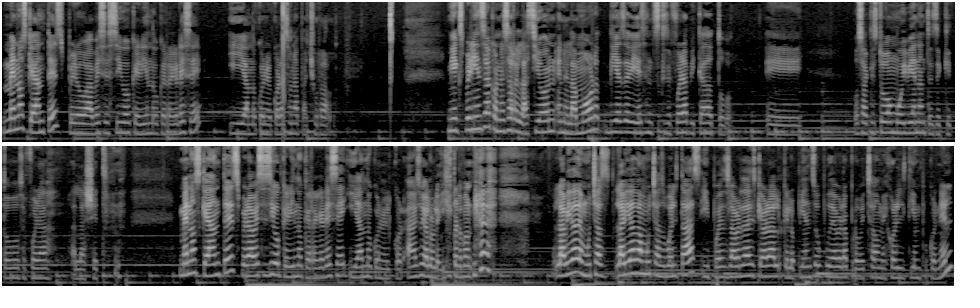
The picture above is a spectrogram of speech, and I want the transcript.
Menos que antes, pero a veces sigo queriendo que regrese y ando con el corazón apachurrado. Mi experiencia con esa relación en el amor, 10 de 10 antes que se fuera picada todo. Eh, o sea que estuvo muy bien antes de que todo se fuera a la shit. Menos que antes, pero a veces sigo queriendo que regrese y ando con el corazón... Ah, eso ya lo leí, perdón. la vida de muchas la vida da muchas vueltas y pues la verdad es que ahora que lo pienso pude haber aprovechado mejor el tiempo con él,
